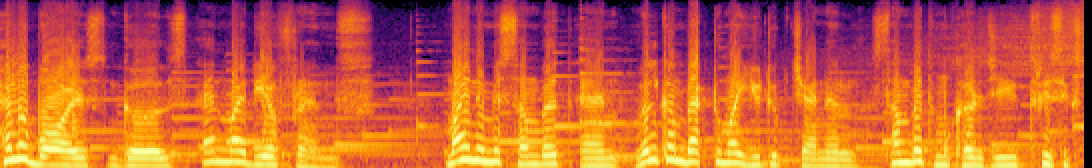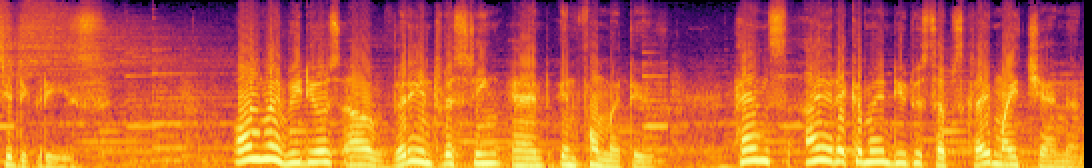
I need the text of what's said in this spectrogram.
Hello, boys, girls, and my dear friends. My name is Sambit, and welcome back to my YouTube channel Sambit Mukherjee 360 Degrees. All my videos are very interesting and informative, hence, I recommend you to subscribe my channel.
